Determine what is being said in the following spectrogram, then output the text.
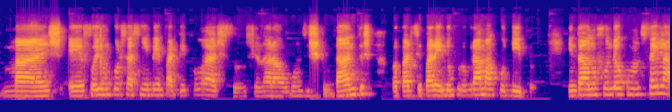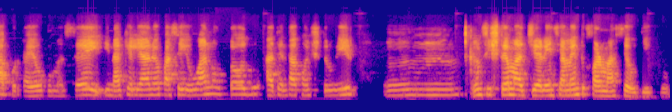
Mas eh, foi um curso assim bem particular, selecionaram alguns estudantes para participarem de um programa CUDIP. Então, no fundo, eu comecei lá, porque aí eu comecei e naquele ano eu passei o ano todo a tentar construir um, um sistema de gerenciamento farmacêutico.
